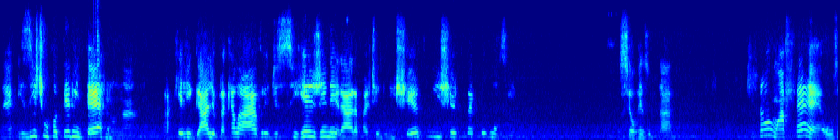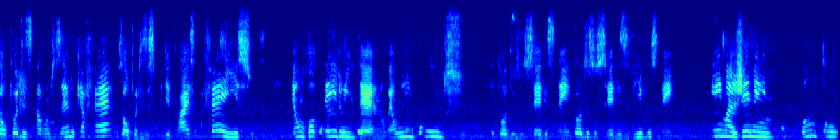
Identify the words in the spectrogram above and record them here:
né, existe um roteiro interno na, aquele galho, para aquela árvore de se regenerar a partir do enxerto, o enxerto vai produzir o seu resultado. Então, a fé, os autores estavam dizendo que a fé, os autores espirituais, a fé é isso, é um roteiro interno, é um impulso que todos os seres têm, todos os seres vivos têm. E imaginem quanto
